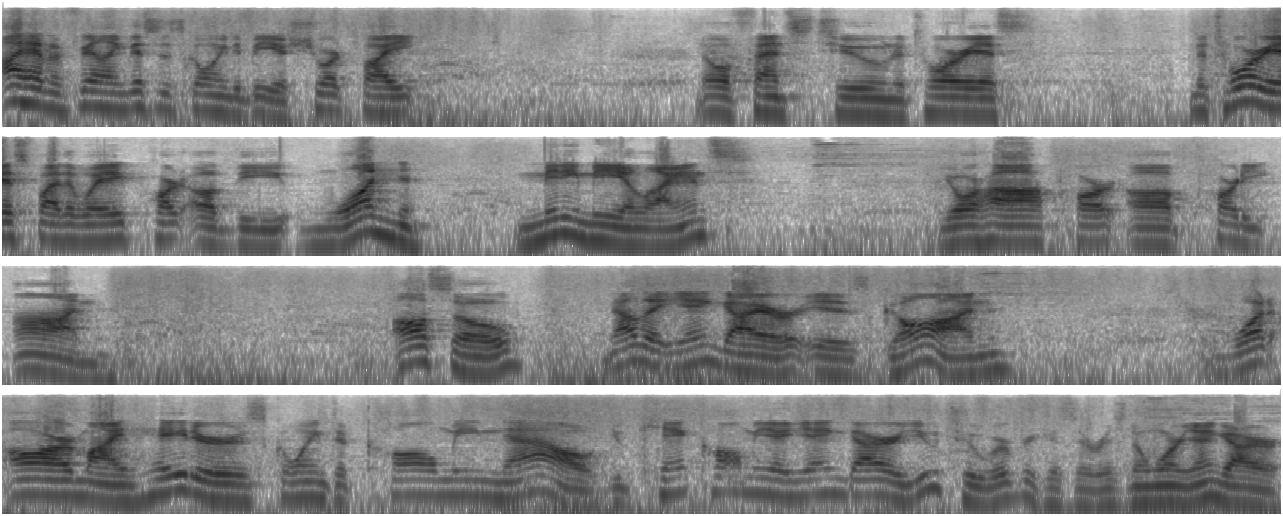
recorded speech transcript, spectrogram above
I have a feeling this is going to be a short fight. No offense to Notorious. Notorious, by the way, part of the One Mini-Me Alliance. Yorha, part of Party On. Also, now that Yangeir is gone, what are my haters going to call me now? You can't call me a Yangeir YouTuber because there is no more Yangeir.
